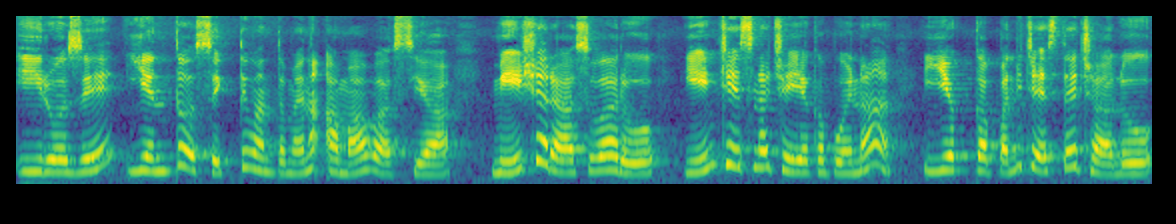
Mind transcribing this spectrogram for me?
ఈరోజే ఎంతో శక్తివంతమైన అమావాస్య. మేషరాశివారు ఏం చేసినా చేయకపోయినా ఈ యొక్క పని చేస్తే చాలు.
